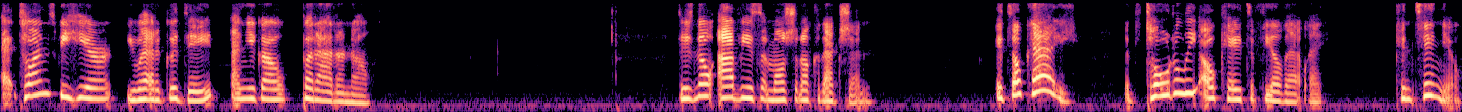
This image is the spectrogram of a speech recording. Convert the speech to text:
at times we hear you had a good date and you go, but I don't know. There's no obvious emotional connection. It's okay. It's totally okay to feel that way. Continue.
